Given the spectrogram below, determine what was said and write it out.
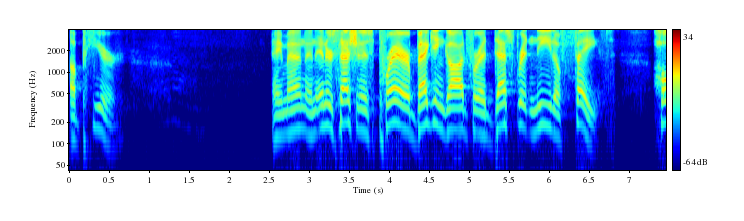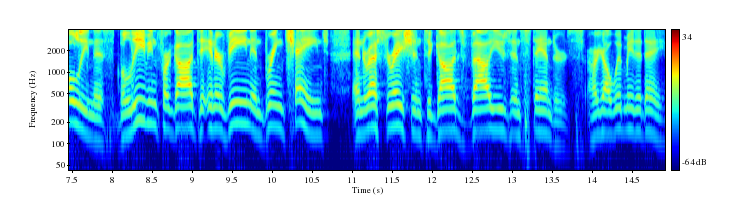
appear. Amen. And intercession is prayer begging God for a desperate need of faith holiness, believing for God to intervene and bring change and restoration to God's values and standards. Are y'all with me today?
